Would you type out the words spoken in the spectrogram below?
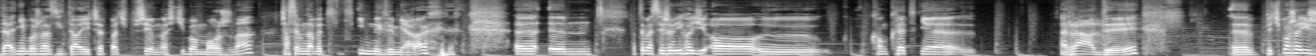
da, nie można z nich dalej czerpać przyjemności, bo można, czasem nawet w innych wymiarach. E, natomiast jeżeli chodzi o y, konkretnie rady, być może już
